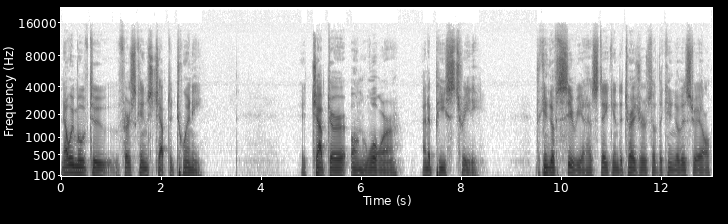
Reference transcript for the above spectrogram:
Now we move to 1 Kings chapter 20, a chapter on war and a peace treaty. The king of Syria has taken the treasures of the king of Israel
